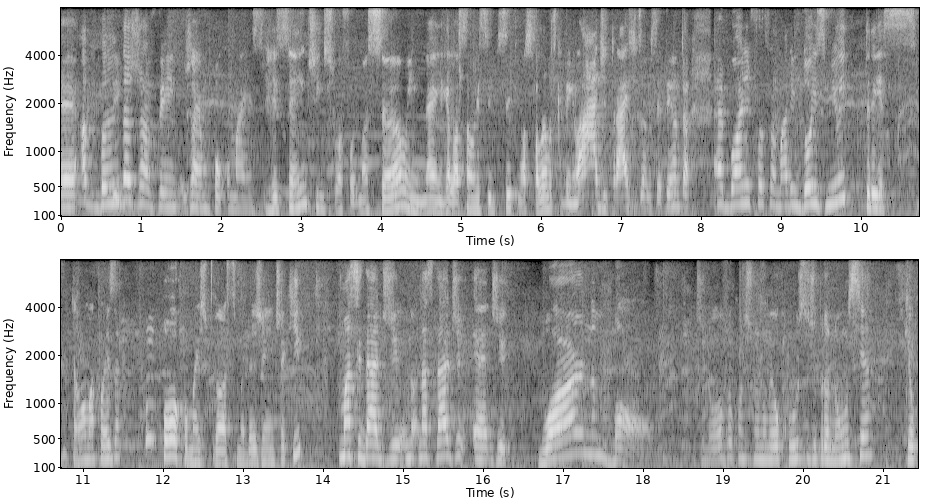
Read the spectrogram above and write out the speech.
é, a banda já vem, já é um pouco mais recente em sua formação, em, né, em relação a esse DC que nós falamos, que vem lá de trás dos anos 70. A Born foi formada em 2003, então é uma coisa um pouco mais próxima da gente aqui. Uma cidade, na cidade é, de Warrnambool. De novo, eu continuo no meu curso de pronúncia, que eu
